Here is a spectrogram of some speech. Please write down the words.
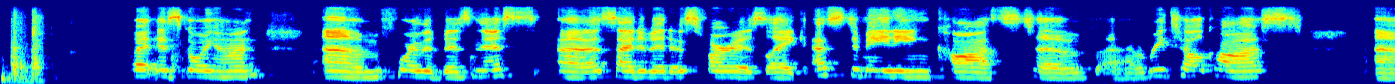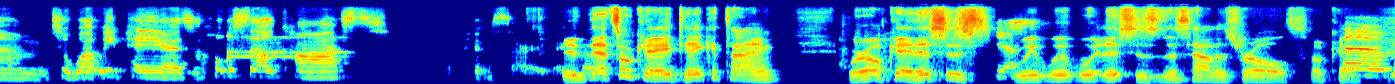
what is going on um, for the business uh, side of it, as far as like estimating costs of uh, retail costs um, to what we pay as a wholesale cost. I'm sorry. That's okay. Take a time. We're okay. This is yeah. we, we, we, this is this how this rolls. Okay. Um,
